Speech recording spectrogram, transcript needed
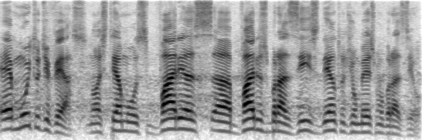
é muito diverso. Nós temos várias, uh, vários Brasis dentro de um mesmo Brasil.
